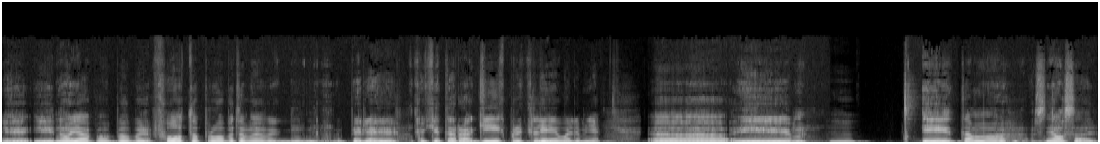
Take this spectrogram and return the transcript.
И, и, но я был бы фотопробы, там э, какие-то роги их приклеивали мне. Э, И, Мгм. и там э, снялся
